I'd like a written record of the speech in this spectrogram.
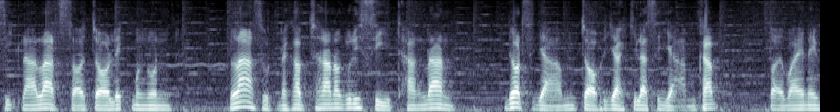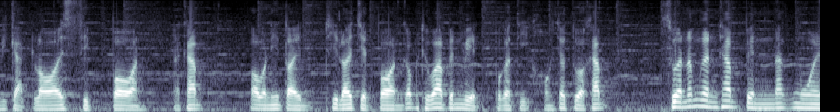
ศิลาราชสจเล็กเมืองนนท์ ล่าสุดนะครับชนะน็อกยกที่ 4 ทางด้าน ยอดสยามจอพระยากีฬาสยามครับต่อยไว้ในพิกัด 110 ปอนด์นะครับก็วันนี้ต่อยที่ 107 ปอนด์ก็ถือว่าเป็นเวทปกติของเจ้าตัวครับ ส่วนน้ำเงินครับเป็นนักมวย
